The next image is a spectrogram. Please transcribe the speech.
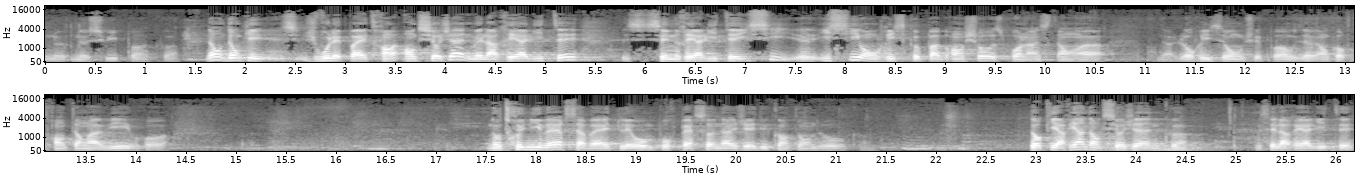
ne, suit pas. Non, donc je voulais pas être anxiogène, mais la réalité, c'est une réalité ici. Ici, on risque pas grand-chose pour l'instant. L'horizon, je sais pas, vous avez encore 30 ans à vivre Notre univers, ça va être les homes pour personnes âgées du canton d'eau. Donc il n'y a rien d'anxiogène, quoi. C'est la réalité.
